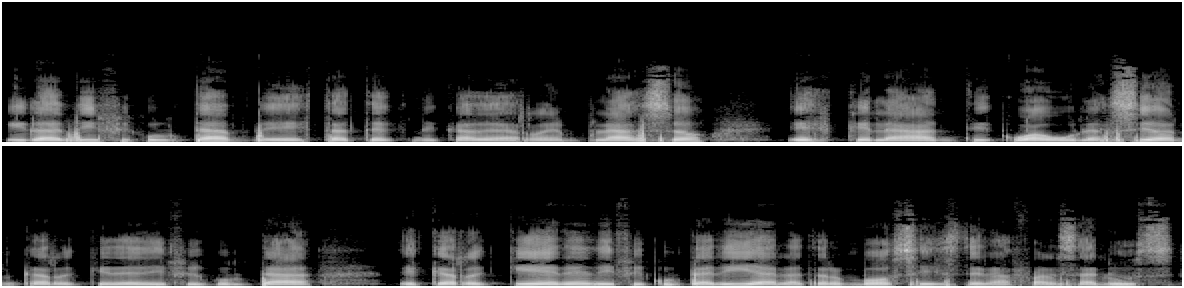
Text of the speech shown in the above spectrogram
y la dificultad de esta técnica de reemplazo es que la anticoagulación que requiere dificultad eh, que requiere dificultaría la trombosis de la falsa luz.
